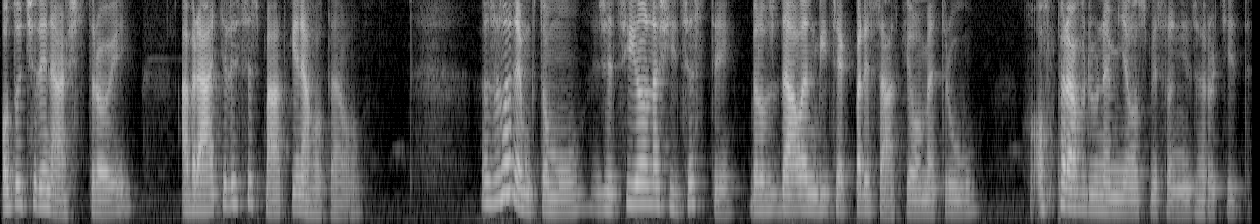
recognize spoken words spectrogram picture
otočili náš stroj a vrátili se zpátky na hotel. Vzhledem k tomu, že cíl naší cesty byl vzdálen víc jak 50 kilometrů, opravdu nemělo smysl nic hrotit.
